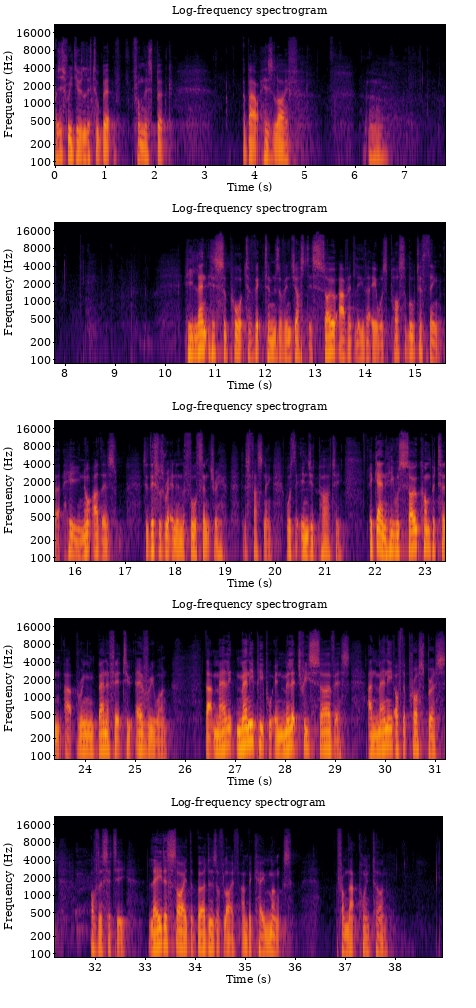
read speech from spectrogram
I'll just read you a little bit from this book about his life. Uh, He lent his support to victims of injustice so avidly that it was possible to think that he, not others, so this was written in the fourth century, it's fascinating, was the injured party. Again, he was so competent at bringing benefit to everyone that many people in military service and many of the prosperous of the city laid aside the burdens of life and became monks from that point on.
